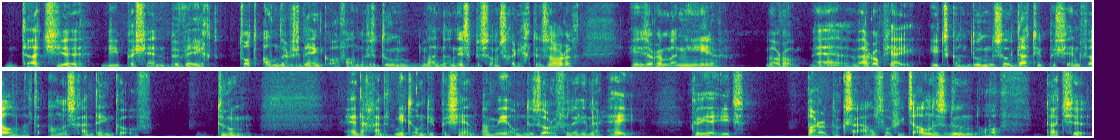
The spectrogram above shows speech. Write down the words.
dat je die patiënt beweegt tot anders denken of anders doen. Maar dan is persoonsgerichte zorg, is er een manier waarop, hè, waarop jij iets kan doen, zodat die patiënt wel wat anders gaat denken of doen. En dan gaat het niet om die patiënt, maar meer om de zorgverlener. hey, kun je iets paradoxaals of iets anders doen? Of dat je,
